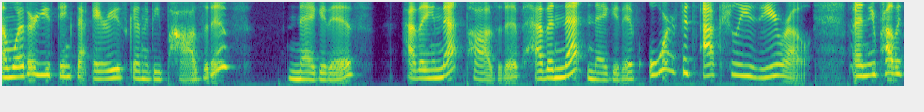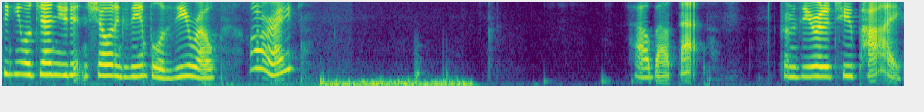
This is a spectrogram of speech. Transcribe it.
and whether you think that area is going to be positive, negative, have a net positive, have a net negative, or if it's actually zero. And you're probably thinking, well, Jen, you didn't show an example of zero. All right. How about that? From 0 to 2 pi,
